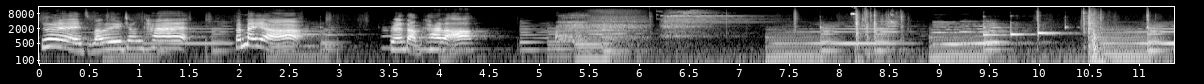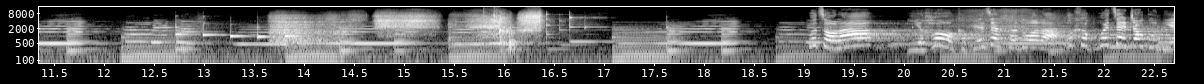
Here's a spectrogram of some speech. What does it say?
对，嘴巴微微张开，翻白眼儿，不然打不开了啊。走了，以后可别再喝多了，我可不会再照顾你。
